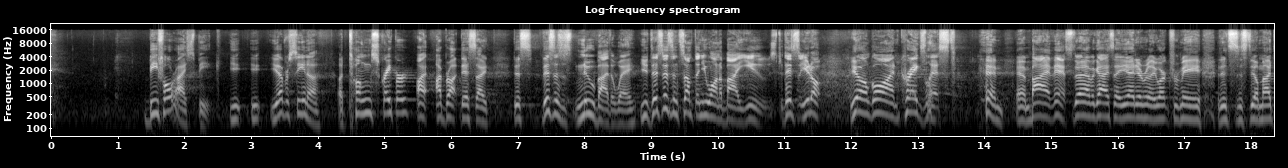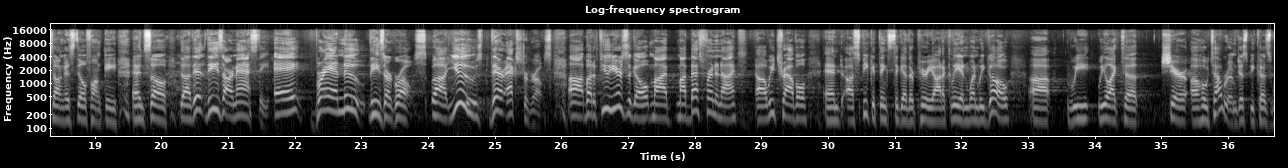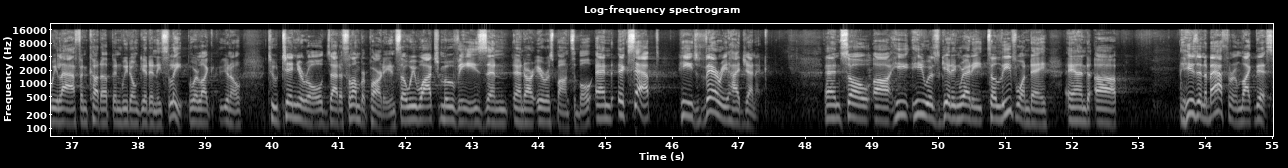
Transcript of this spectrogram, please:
before I speak. You, you, you ever seen a, a tongue scraper? I, I brought this. I, this, this is new, by the way. You, this isn't something you want to buy used. This, you, don't, you don't go on Craigslist and, and buy this. Do I have a guy say, yeah, it didn't really work for me. It's still, my tongue is still funky. And so uh, th- these are nasty. A, brand new, these are gross. Uh, used, they're extra gross. Uh, but a few years ago, my, my best friend and I, uh, we travel and uh, speak at things together periodically. And when we go, uh, we, we like to share a hotel room just because we laugh and cut up and we don't get any sleep. We're like, you know, two 10 year olds at a slumber party. And so we watch movies and, and are irresponsible. And except he's very hygienic. And so uh, he, he was getting ready to leave one day and uh, he's in the bathroom like this.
